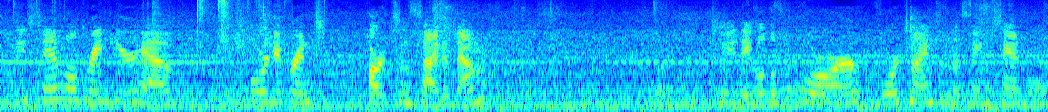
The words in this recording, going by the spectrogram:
So these sand molds right here have four different parts inside of them. So he's able to pour four times in the same sand mold.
